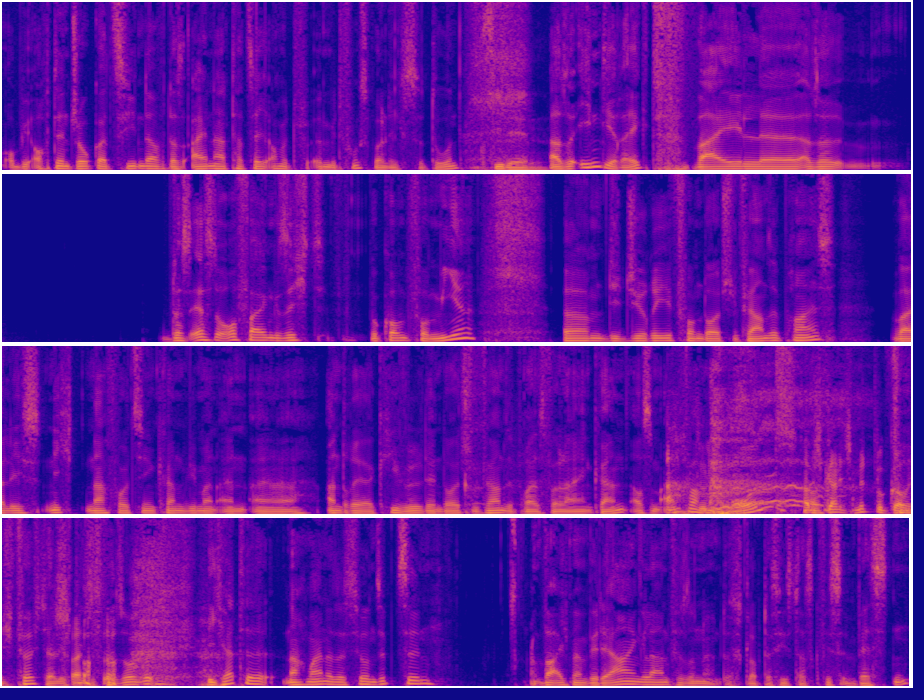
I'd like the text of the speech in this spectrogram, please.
ob ich auch den Joker ziehen darf, das eine hat tatsächlich auch mit, mit Fußball nichts zu tun. Zieh den. Also indirekt, weil, äh, also das erste Ohrfeigengesicht bekommt von mir ähm, die Jury vom Deutschen Fernsehpreis, weil ich es nicht nachvollziehen kann, wie man einen äh, Andrea Kiewel den Deutschen Fernsehpreis verleihen kann. Aus dem einfachen Grund. Hab ich gar nicht mitbekommen. Furcht, fürchterlich. Ich hatte nach meiner Session 17 war ich beim WDR eingeladen für so eine, das- ich glaube, das hieß das Quiz im Westen.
